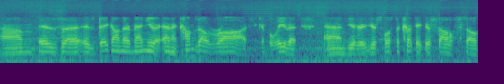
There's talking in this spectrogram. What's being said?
Um, is uh, is big on their menu, and it comes out raw, if you can believe it. And you're you're supposed to cook it yourself. So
